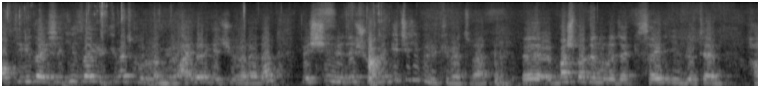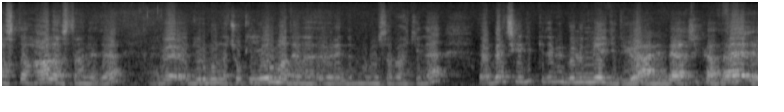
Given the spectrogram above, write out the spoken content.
6-7 ay, 8 ay hükümet kurulamıyor. Aylar geçiyor aradan. Ve şimdi de şu anda geçici bir hükümet var. Ve başbakan olacak Sayın İlgöten hasta, hal hastanede. Ve durumunun da çok iyi olmadığını öğrendim bugün sabah yine. Belçika gitgide bir bölünmeye gidiyor. Yani Belçika'da Ve- e,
